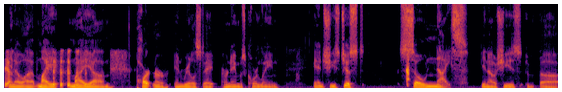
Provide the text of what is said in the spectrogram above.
yeah. You know, uh, my my um, partner in real estate, her name was Corleen, and she's just so nice. You know, she's uh,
